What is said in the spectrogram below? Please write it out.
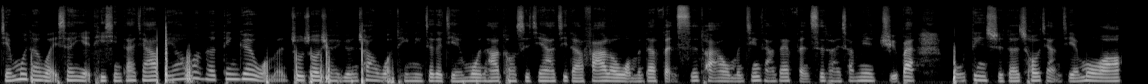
节目的尾声，也提醒大家不要忘了订阅我们著作权原创我听你这个节目，然后同时间要记得 follow 我们的粉丝团，我们经常在粉丝团上面举办不定时的抽奖节目哦。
